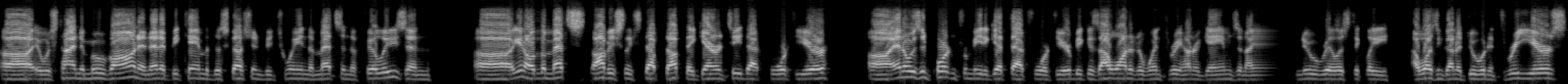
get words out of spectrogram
uh, it was time to move on, and then it became a discussion between the Mets and the Phillies. And uh, you know, the Mets obviously stepped up; they guaranteed that fourth year, uh, and it was important for me to get that fourth year because I wanted to win 300 games, and I knew realistically I wasn't going to do it in three years.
